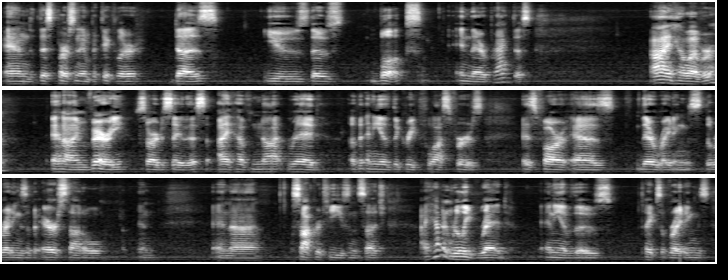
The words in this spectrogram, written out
and this person in particular does use those books in their practice. I, however, and I'm very sorry to say this, I have not read of any of the Greek philosophers as far as their writings, the writings of Aristotle and and uh, Socrates and such. I haven't really read any of those types of writings.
